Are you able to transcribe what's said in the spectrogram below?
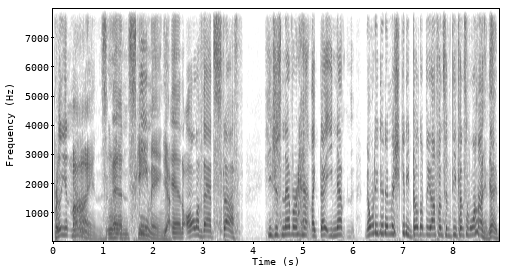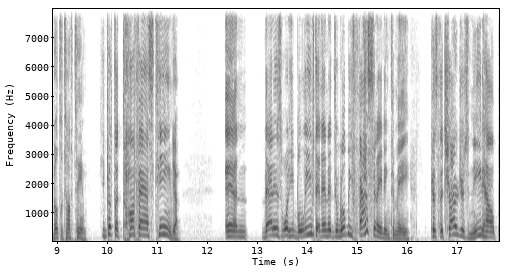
brilliant minds mm-hmm. and scheming Yeah. and all of that stuff. He just never had like that. He never. Nobody did in Michigan. He built up the offensive and defensive lines. Yeah, he built a tough team. He built a tough ass team. Yeah. And that is what he believed in. And it will be fascinating to me because the Chargers need help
